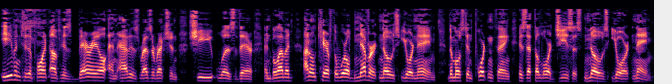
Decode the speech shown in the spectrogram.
even to the point of his burial and at his resurrection. She was there. And beloved, I don't care if the world never knows your name. The most important thing is that the Lord Jesus knows your name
